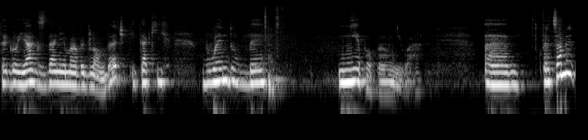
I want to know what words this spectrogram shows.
tego, jak zdanie ma wyglądać i takich błędów by nie popełniła. Wracamy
